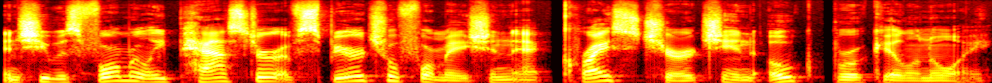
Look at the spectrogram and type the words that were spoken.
and she was formerly pastor of spiritual formation at Christ Church in Oak Brook, Illinois.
